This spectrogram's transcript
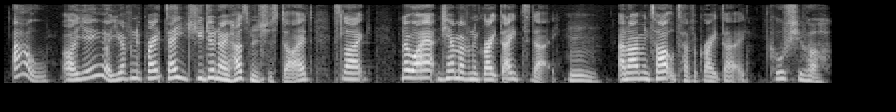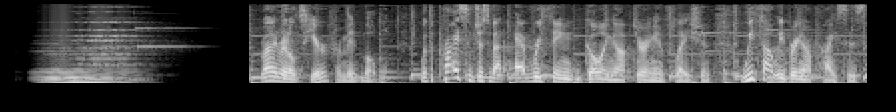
oh, are you? Are you having a great day? You do know husband's just died. It's like, no, I actually am having a great day today. Hmm. And I'm entitled to have a great day. Of course you are. Ryan Reynolds here from Mint Mobile. With the price of just about everything going up during inflation, we thought we'd bring our prices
